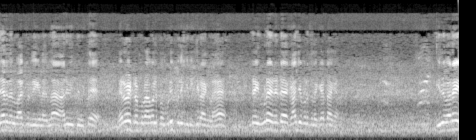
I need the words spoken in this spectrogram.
தேர்தல் வாக்குறுதிகளை எல்லாம் அறிவித்து விட்டு நிறைவேற்ற முடியாமல் இப்போ முடிப்பிலிக்கு நிற்கிறாங்களே இன்றைக்கு கூட என்கிட்ட காஞ்சிபுரத்தில் கேட்டாங்க. இதுவரை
